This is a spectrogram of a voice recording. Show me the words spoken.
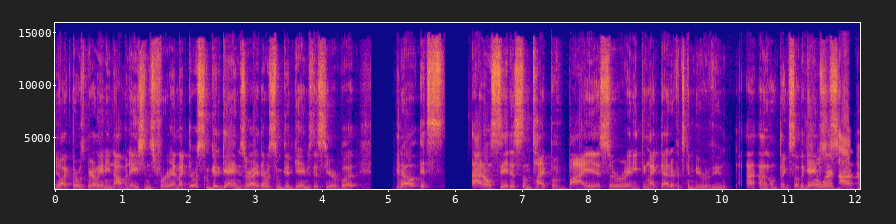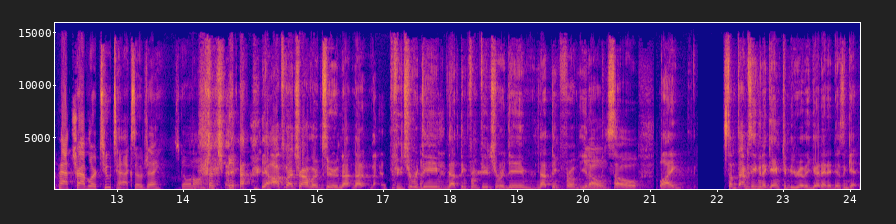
you know like there was barely any nominations for, and like there was some good games, right? There was some good games this year, but you know it's. I don't see it as some type of bias or anything like that. If it's going to be reviewed, I, I don't think so. The game. Well, where's just, the Octopath Traveler 2 tax, OJ? What's going on? yeah, yeah, Octopath Traveler 2, not, not not Future Redeemed, nothing from Future Redeemed, nothing from you know. So like sometimes even a game can be really good and it doesn't get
